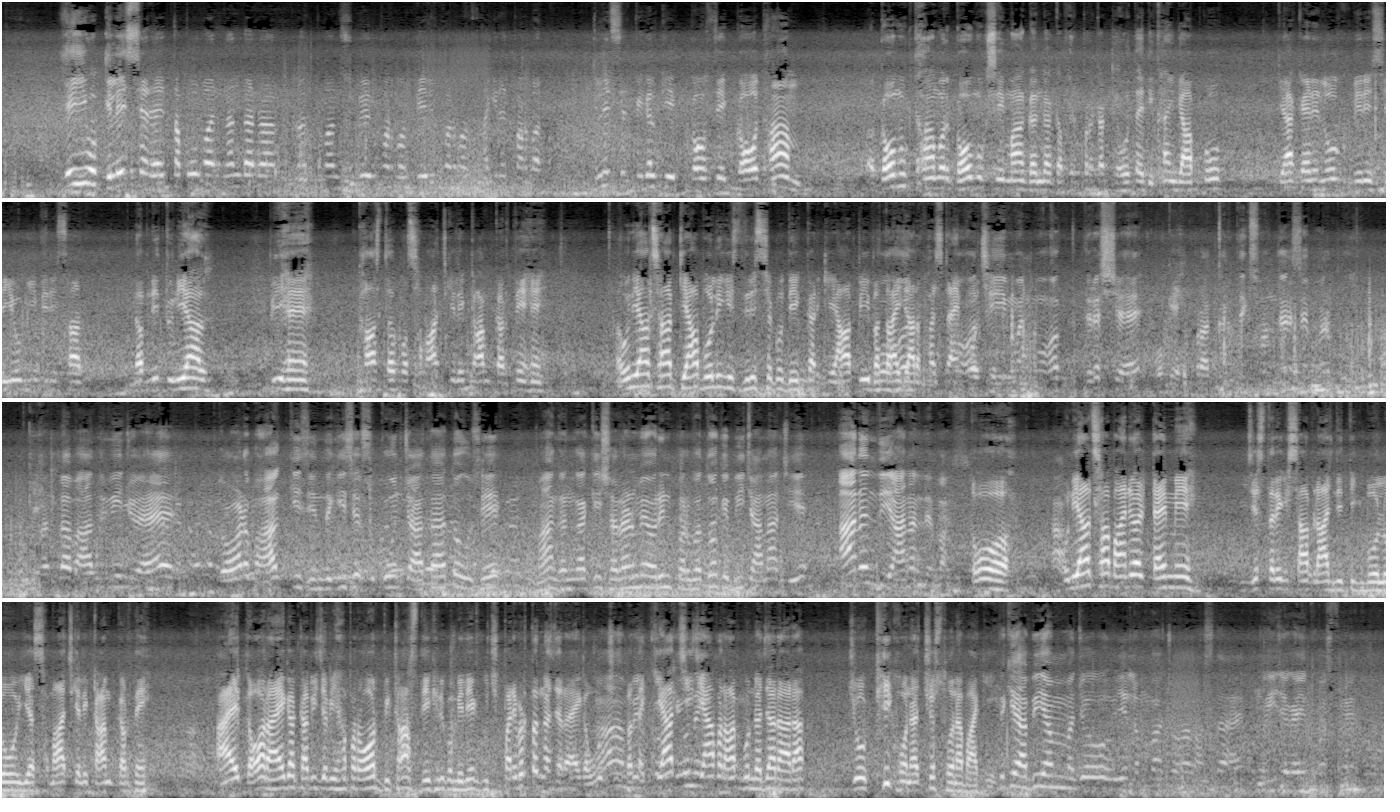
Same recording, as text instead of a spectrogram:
यही वो ग्लेशियर है तपोवन नंदन नंदवन सुमेरु पर्वत मेरु पर्वत भागीरथ पर्वत ग्लेशियर पिघल के गौ से गौधाम गौमुख धाम और गौमुख से माँ गंगा का फिर प्रकट होता है। दिखाएँगे आपको क्या कह रहे लोग। मेरे सहयोगी मेरे साथ नवनीत दुनियाल भी हैं खासतौर पर समाज के लिए काम करते हैं। उनियाल साहब क्या बोलेंगे इस दृश्य को देख करके? आप भी बताए जा रहा फ़र्स्ट टाइम बहुत ही मनमोहक दृश्य है। ओके प्राकृतिक सौंदर्य से भरपूर। मतलब आदमी जो है दौड़ भाग की ज़िंदगी से सुकून चाहता है तो उसे माँ गंगा की शरण में और इन पर्वतों के बीच आना चाहिए। आनंद ही आनंद है बस। तो उनियाल साहब आने वाले टाइम में जिस तरह के साहब राजनीतिक बोलो या समाज के लिए काम करते हैं आए दौर आएगा कभी जब यहाँ पर और विकास देखने को मिलेगा कुछ परिवर्तन नज़र आएगा। वो हाँ, चीज़ बिल्कुल, क्या चीज़ यहाँ पर आपको नज़र आ रहा जो ठीक होना चुस्त होना बाकी है? देखिए अभी हम जो ये लंबा चौड़ा रास्ता है कई जगह ये ध्वस्त है तो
